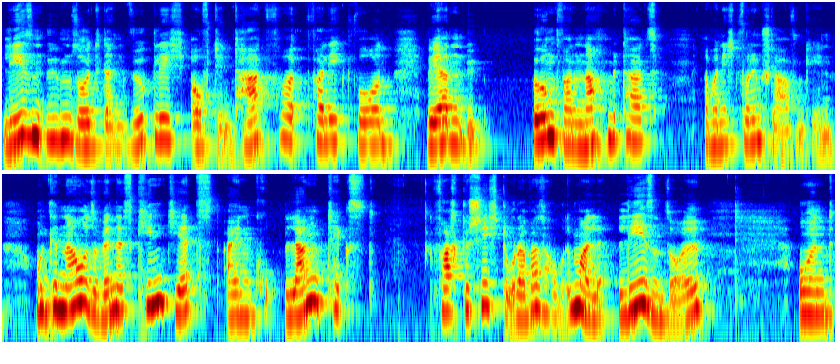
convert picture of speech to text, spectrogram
Lesen üben sollte dann wirklich auf den Tag ver verlegt worden, werden, irgendwann nachmittags, aber nicht vor dem Schlafengehen. Und genauso, wenn das Kind jetzt einen Langtext, Fachgeschichte oder was auch immer lesen soll und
